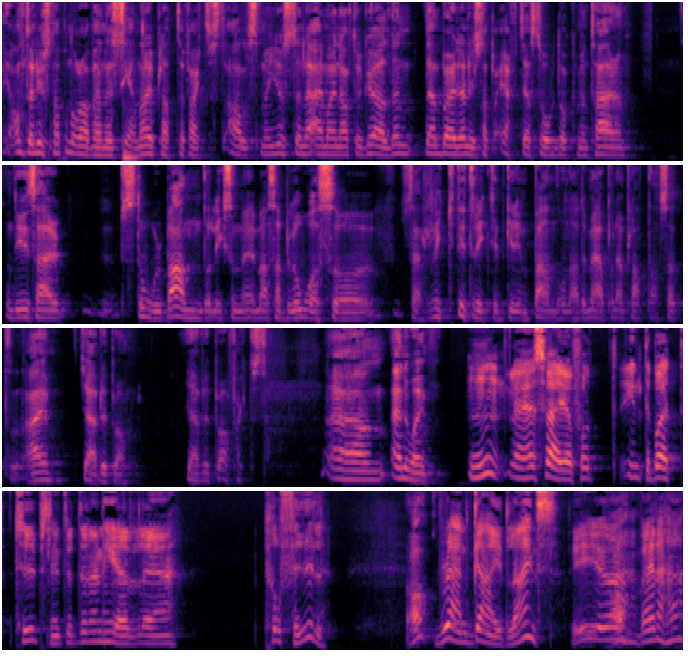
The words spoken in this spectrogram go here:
Jag har inte lyssnat på några av hennes senare plattor faktiskt alls. Men just den där Am I Not A Girl, den, den började jag lyssna på efter jag såg dokumentären. Och det är ju så här storband och liksom med massa blås och så här riktigt, riktigt grymt band hon hade med på den plattan. Så att, nej, jävligt bra. Jävligt bra faktiskt. Um, anyway. Mm, eh, Sverige har fått inte bara ett typsnitt utan en hel eh, profil. Ja. Brand guidelines. Det är ju, ja. vad är det här?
